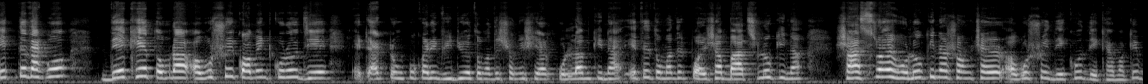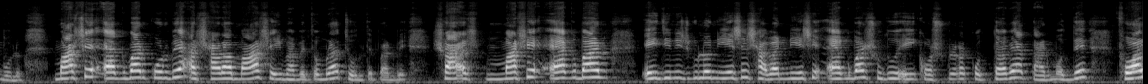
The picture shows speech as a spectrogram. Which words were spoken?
দেখতে থাকো, দেখে তোমরা অবশ্যই কমেন্ট করো যে এটা একটা উপকারী ভিডিও তোমাদের সঙ্গে শেয়ার করলাম কি না এতে তোমাদের পয়সা বাঁচলো কি না সাশ্রয় হলো কি না সংসারের, অবশ্যই দেখো, দেখে আমাকে বলো। মাসে একবার করবে আর সারা মাস এইভাবে তোমরা চলতে পারবে। মাসে একবার এই জিনিসগুলো নিয়ে এসে, সাবান নিয়ে এসে একবার শুধু এই কষ্টটা করতে হবে আর তার মধ্যে ফল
